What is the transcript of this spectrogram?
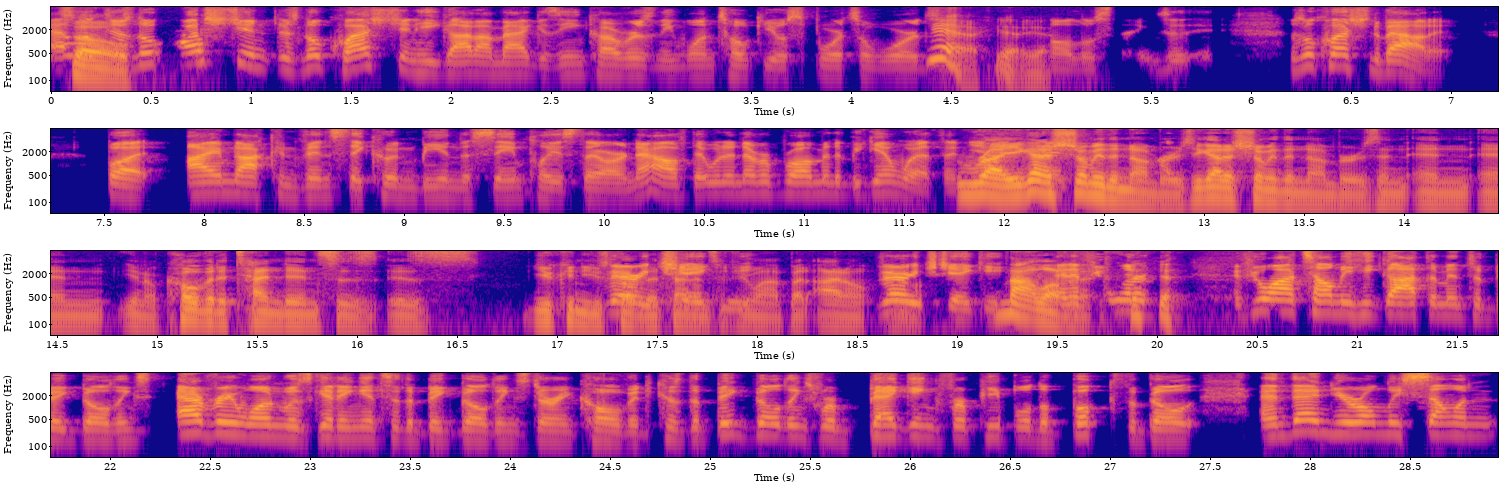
And So- look, there's no question. There's no question he got on magazine covers and he won Tokyo Sports Awards. Yeah, yeah, yeah. and all those things. There's no question about it. But I am not convinced they couldn't be in the same place they are now if they would have never brought him in to begin with. And Right, you got to show me the numbers. You got to show me the numbers, and and and you know, COVID attendance is is you can use Very COVID attendance if you want, but I don't. Very I don't- shaky. Not loving and if it. you want to, if you want to tell me he got them into big buildings, everyone was getting into the big buildings during COVID because the big buildings were begging for people to book the build, and then you're only selling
